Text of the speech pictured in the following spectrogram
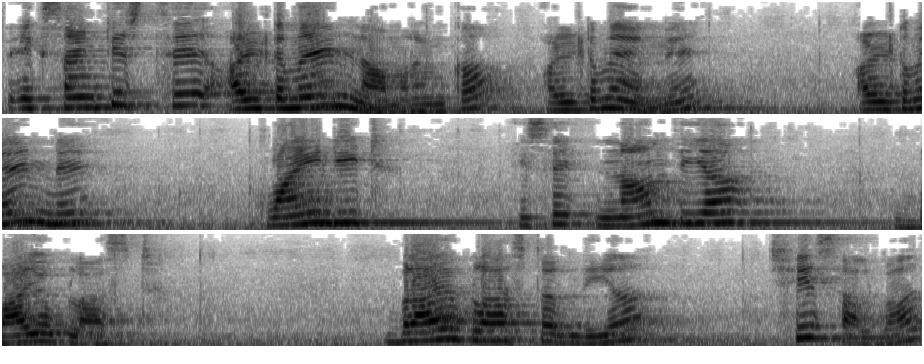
तो एक साइंटिस्ट थे अल्टमैन नाम है उनका। अल्टमैन ने अल्टमैन ने क्वाइंड इट, इसे नाम दिया बायोप्लास्ट बायोप्लास्ट टर्म दिया छह साल बाद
